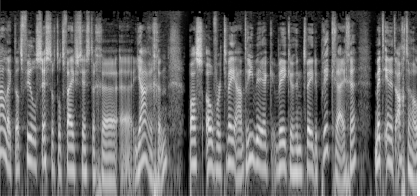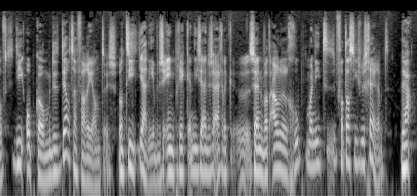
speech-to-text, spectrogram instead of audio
kwalijk dat veel 60 tot 65-jarigen pas over twee à drie weken hun tweede prik krijgen, met in het achterhoofd die opkomende Delta-variant dus. Want die, ja, die hebben dus één prik en die zijn dus eigenlijk eh, zijn een wat oudere groep, maar niet fantastisch beschermd. Ja.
